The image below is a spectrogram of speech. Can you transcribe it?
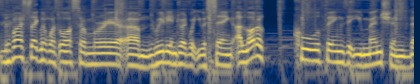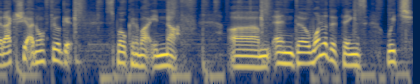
the first segment was awesome, Maria. Um, really enjoyed what you were saying. A lot of cool things that you mentioned that actually I don't feel get spoken about enough. Um, and uh, one of the things which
